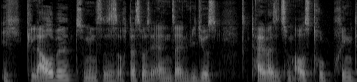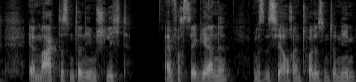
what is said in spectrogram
Ich glaube, zumindest ist es auch das, was er in seinen Videos teilweise zum Ausdruck bringt, er mag das Unternehmen schlicht einfach sehr gerne. Und es ist ja auch ein tolles Unternehmen.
